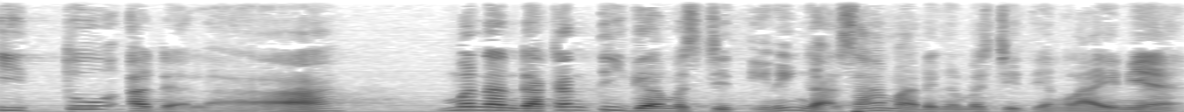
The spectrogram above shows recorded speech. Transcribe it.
itu adalah menandakan tiga masjid ini enggak sama dengan masjid yang lainnya.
